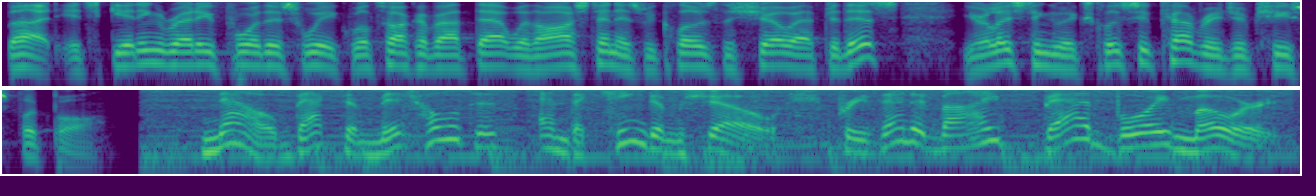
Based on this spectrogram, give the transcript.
but it's getting ready for this week. We'll talk about that with Austin as we close the show. After this, you're listening to exclusive coverage of Chiefs football. Now back to Mitch Holthus and the Kingdom Show, presented by Bad Boy Mowers.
